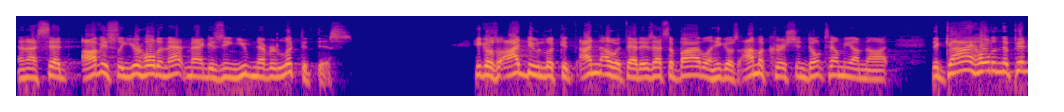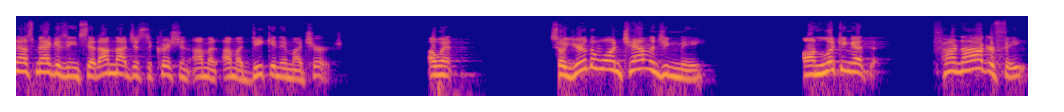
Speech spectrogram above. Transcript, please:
And I said, Obviously, you're holding that magazine. You've never looked at this. He goes, I do look at, I know what that is. That's a Bible. And he goes, I'm a Christian. Don't tell me I'm not. The guy holding the Penthouse magazine said, I'm not just a Christian, I'm a, I'm a deacon in my church. I went, So you're the one challenging me on looking at pornography,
